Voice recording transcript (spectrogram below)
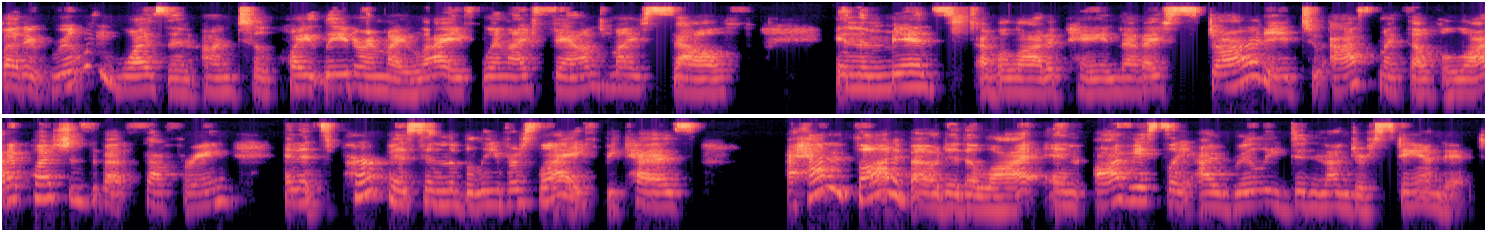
but it really wasn't until quite later in my life when I found myself in the midst of a lot of pain that I started to ask myself a lot of questions about suffering and its purpose in the believer's life because I hadn't thought about it a lot. And obviously, I really didn't understand it.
